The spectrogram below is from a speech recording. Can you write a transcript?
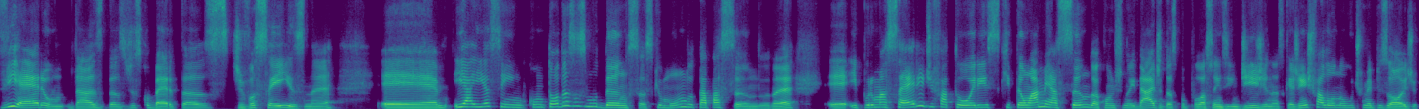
vieram das, das descobertas de vocês, né? É, e aí, assim, com todas as mudanças que o mundo está passando, né? É, e por uma série de fatores que estão ameaçando a continuidade das populações indígenas, que a gente falou no último episódio,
